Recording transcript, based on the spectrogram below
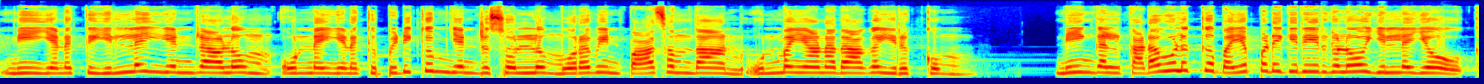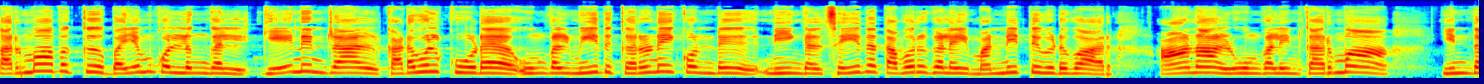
நீ எனக்கு இல்லை என்றாலும் உன்னை எனக்கு பிடிக்கும் என்று சொல்லும் உறவின் பாசம்தான் உண்மையானதாக இருக்கும். நீங்கள் கடவுளுக்கு பயப்படுகிறீர்களோ இல்லையோ கர்மாவுக்கு பயம் கொள்ளுங்கள். ஏனென்றால் கடவுள் கூட உங்கள் மீது கருணை கொண்டு நீங்கள் செய்த தவறுகளை மன்னித்து விடுவார். ஆனால் உங்களின் கர்மா இந்த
